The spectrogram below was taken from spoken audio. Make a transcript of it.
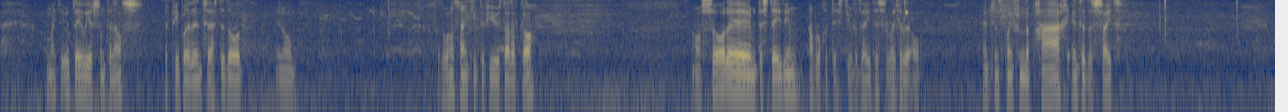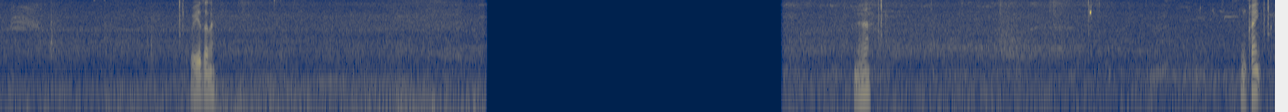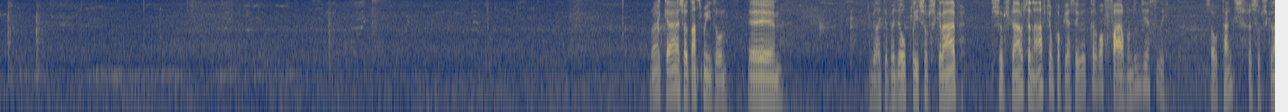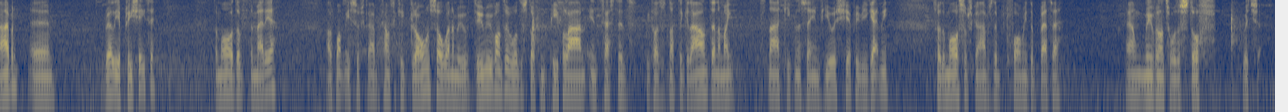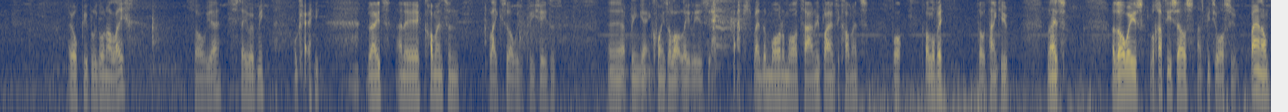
I might do a daily of something else if people are interested, or you know, because I want to try and keep the views that I've got. I saw um, the stadium. Have a look at this the other day. This is like a little entrance point from the park into the site. Weird, isn't it? Yeah. Okay. Right guys, so that's me done. Um, if you like the video, please subscribe. Subscribers have jump up yesterday, got about 500 yesterday. So thanks for subscribing. Um, really appreciate it. The more the, the merrier. I want my subscriber count to keep growing so when I move, do move on to other stuff and people aren't interested because it's not the ground then I might start keeping the same viewership if you get me so the more subscribers for me the better I'm moving on to other stuff which I hope people are going to like. So yeah stay with me. Okay. Right and uh, comments and likes are always appreciated. Uh, I've been getting quite a lot lately I'm spending more and more time replying to comments but I love it. So thank you. Right, as always, look after yourselves. I'll speak to you all soon. Bye now.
